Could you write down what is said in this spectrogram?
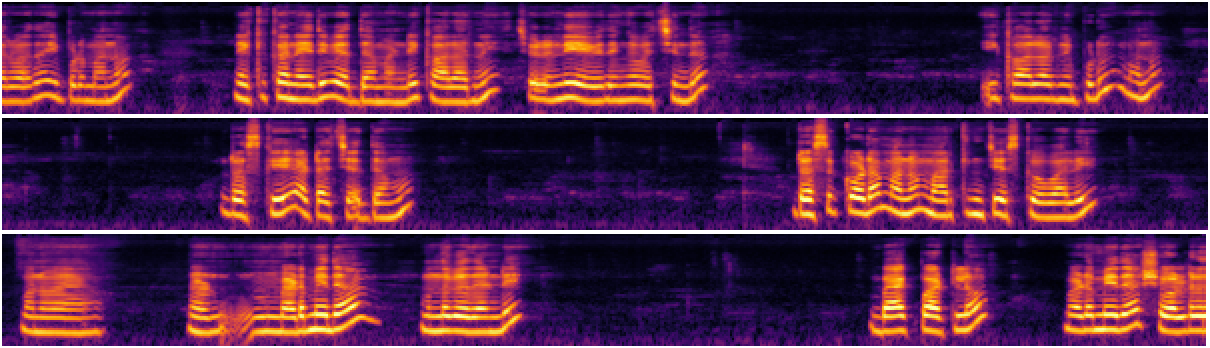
తర్వాత ఇప్పుడు మనం నెక్ అనేది వేద్దామండి కాలర్ని చూడండి ఏ విధంగా వచ్చిందో. ఈ కాలర్ని ఇప్పుడు మనం డ్రెస్కి అటాచ్ చేద్దాము. డ్రెస్కి కూడా మనం మార్కింగ్ చేసుకోవాలి. మనం మెడ మీద ఉంది కదండి బ్యాక్ పార్ట్లో మెడ మీద షోల్డర్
